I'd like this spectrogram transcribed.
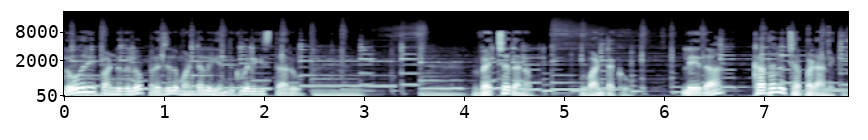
లోహరి పండుగలో ప్రజలు మంటలు ఎందుకు వెలిగిస్తారు? వెచ్చదనం వంటకు లేదా కథలు చెప్పడానికి.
